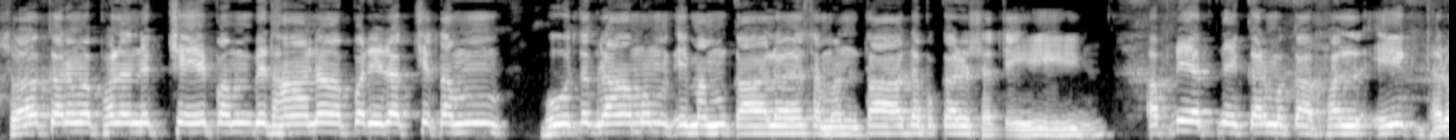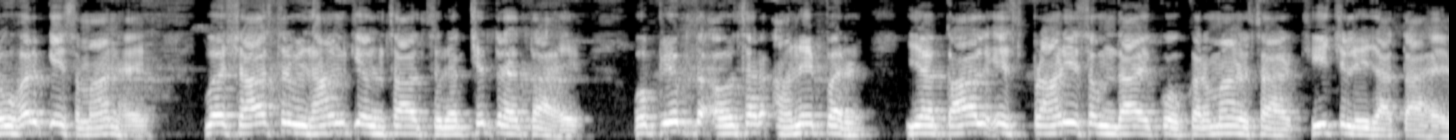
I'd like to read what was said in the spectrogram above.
स्वकर्म फल निक्षेपम विधान परिरक्षित। भूतग्रामम इमं काल समन्तादपकर्षति। अपने अपने कर्म का फल एक धरोहर के समान है। वह शास्त्र विधान के अनुसार सुरक्षित रहता है। उपयुक्त अवसर आने पर यह काल इस प्राणी समुदाय को कर्मानुसार खींच ले जाता है।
